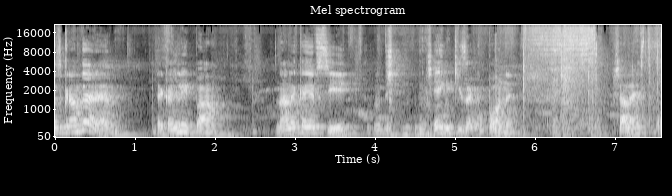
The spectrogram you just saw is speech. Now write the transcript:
z Granderem. Jakaś lipa. No ale KFC, no, dzięki za kupony. Szaleństwo.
